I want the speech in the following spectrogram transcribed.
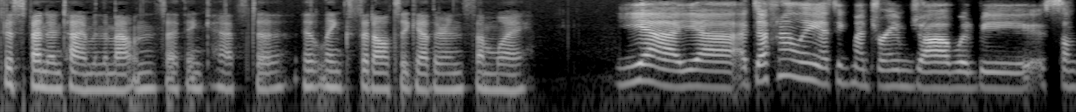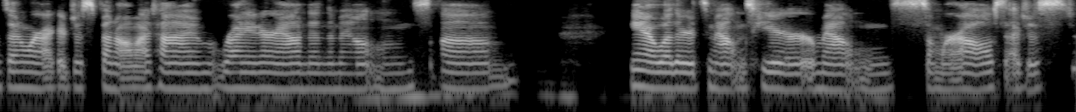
to spending time in the mountains. I think it has to it links it all together in some way. Yeah, yeah. I definitely I think my dream job would be something where I could just spend all my time running around in the mountains. Um, you know, whether it's mountains here or mountains somewhere else. I just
